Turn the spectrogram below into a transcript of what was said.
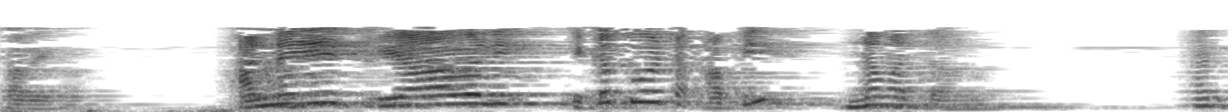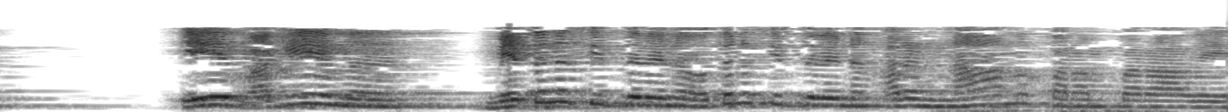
තව එකක්. අන්න ඒ ක්‍රියාවලි එකතුවට අපි නමක් දානවා හරි. ඒ වගේම මෙතන සිද්ධ වෙන ඔතන සිද්ධ වෙන අර නාම પરම්පරාවේ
